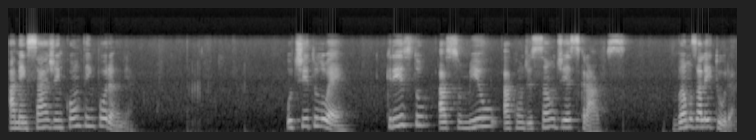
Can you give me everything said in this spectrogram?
A Mensagem Contemporânea. O título é Cristo assumiu a condição de escravos. Vamos à leitura.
